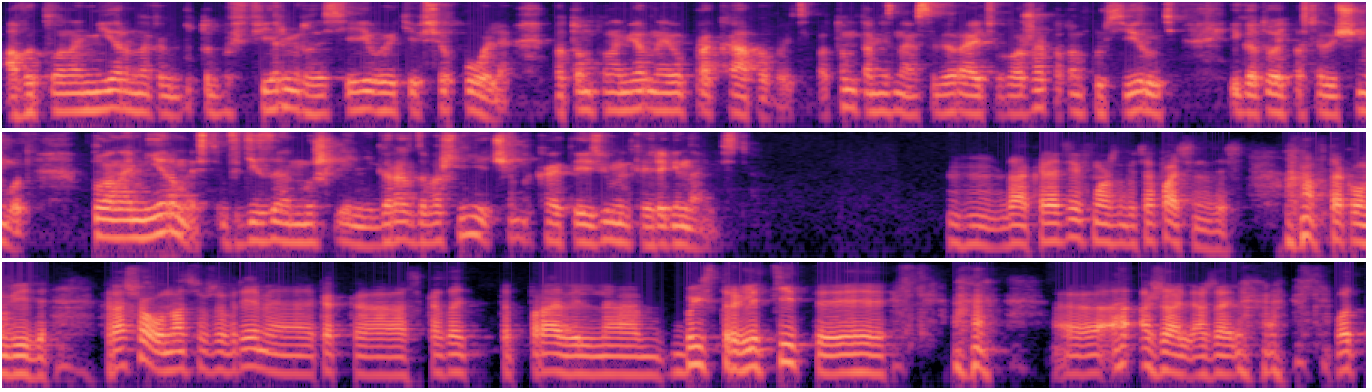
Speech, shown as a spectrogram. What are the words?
а вы планомерно, как будто бы фермер, засеиваете все поле, потом планомерно его прокапываете, потом, там, не знаю, собираете урожай, потом культивируете и готовите последующий год. Планомерность в дизайн мышлении гораздо важнее, чем какая-то изюминка и оригинальность. Да, креатив может быть опасен здесь в таком виде. Хорошо, у нас уже время, как а, сказать-то правильно, быстро летит, и, а, а жаль, а жаль. Вот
